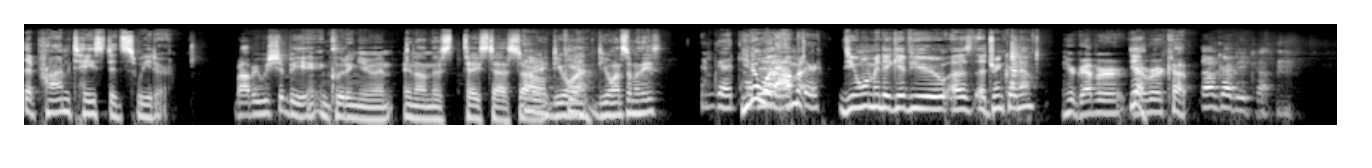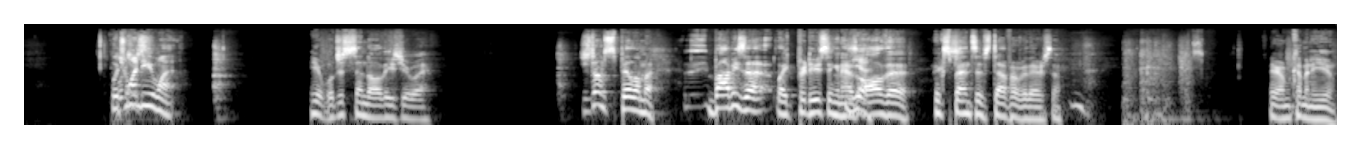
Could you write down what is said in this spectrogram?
the prime tasted sweeter. Bobby, we should be including you in, in on this taste test. Sorry. Oh, do you yeah. want do you want some of these? I'm good. You I'll know do what? it I'm. after. Do you want me to give you a, a drink right now? Here, grab her Yeah. grab her a cup. I'll grab you a cup. Which We'll one just- do you want? Here, we'll just send all these your way. Just don't spill them. Bobby's uh, like producing and has Yeah. all the expensive stuff over there. So here, I'm coming to you.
